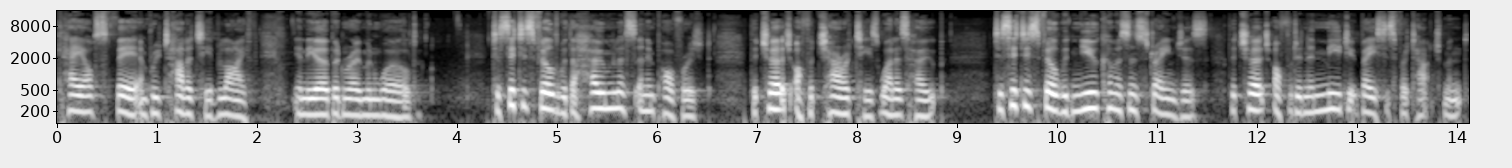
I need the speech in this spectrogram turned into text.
chaos, fear, and brutality of life in the urban Roman world. To cities filled with the homeless and impoverished, the church offered charity as well as hope. To cities filled with newcomers and strangers, the church offered an immediate basis for attachment.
